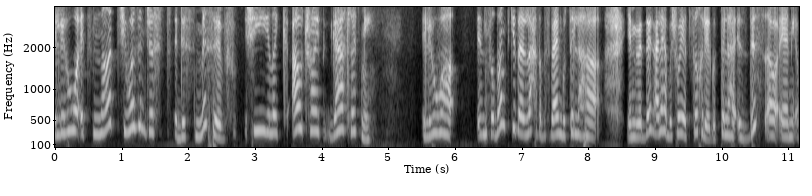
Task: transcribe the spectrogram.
اللي هو it's not she wasn't just dismissive she like outright gaslit me اللي هو انصدمت كده للحظة بس بعدين قلت لها يعني رديت عليها بشوية سخرية قلت لها is this a, يعني a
